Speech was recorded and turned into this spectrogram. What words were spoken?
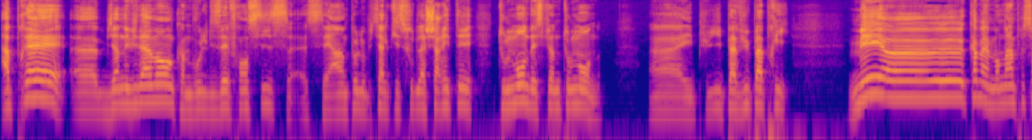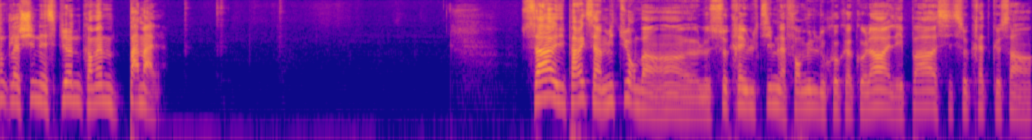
Après, euh, bien évidemment, comme vous le disait Francis, c'est un peu l'hôpital qui se fout de la charité. Tout le monde espionne tout le monde. Euh, et puis, pas vu, pas pris. Mais euh, quand même, on a l'impression que la Chine espionne quand même pas mal. Ça, il paraît que c'est un mythe urbain. Hein. Euh, le secret ultime, la formule de Coca-Cola, elle n'est pas si secrète que ça. Hein.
